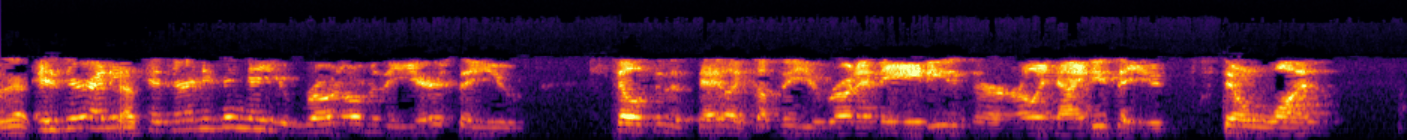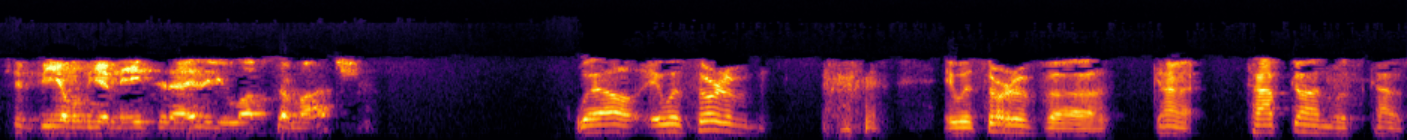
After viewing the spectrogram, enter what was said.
know. Is there any? that's- Is there anything that you wrote over the years that you still to this day, like something you wrote in the '80s or early '90s that you still want to be able to get made today that you love so much? Well, it was sort of, it was sort of, uh, kind of, Top Gun was kind of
